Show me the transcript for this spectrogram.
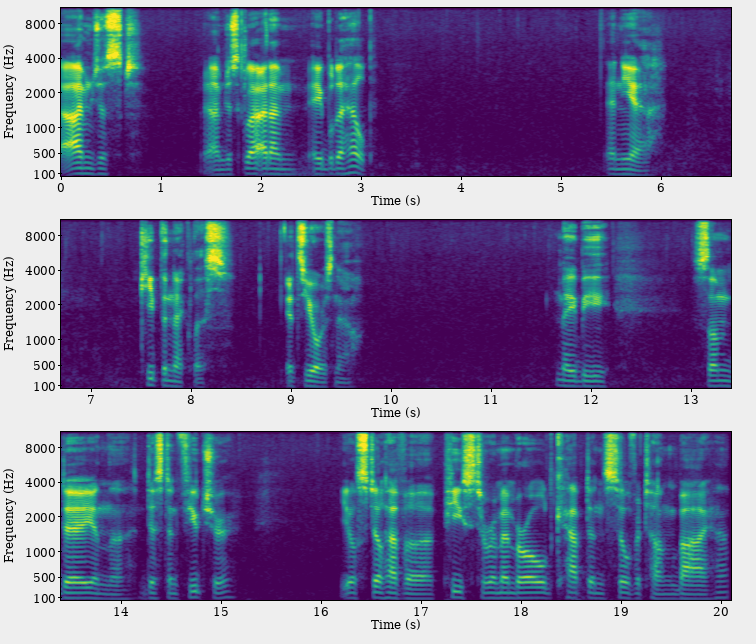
I'm just. I'm just glad I'm able to help. And yeah, keep the necklace. It's yours now. Maybe someday in the distant future, you'll still have a piece to remember old Captain Silvertongue by, huh?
